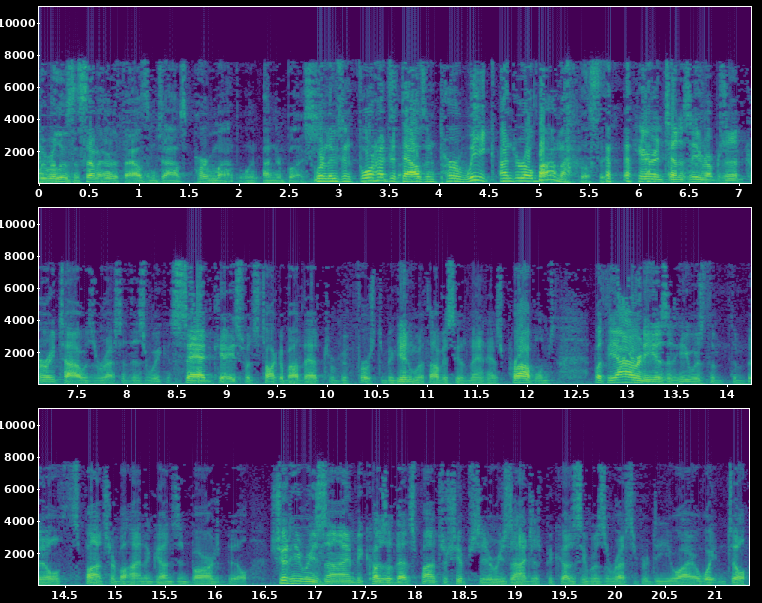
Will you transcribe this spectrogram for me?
we were losing 700,000 jobs per month when, under Bush. We're losing 400,000 per week under Obama. We'll see. Here in Tennessee, Representative Curry Todd was arrested this week. A sad case. Let's talk about that to, first to begin with. Obviously, the man has problems. But the irony is that he was the, the bill sponsor behind the Guns and Bars bill. Should he resign because of that sponsorship? Should he resign just because he was arrested for DUI, or wait until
